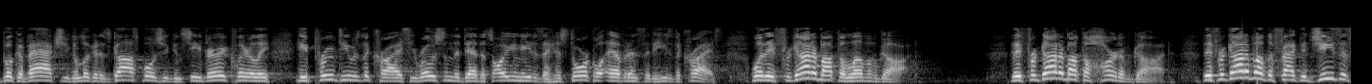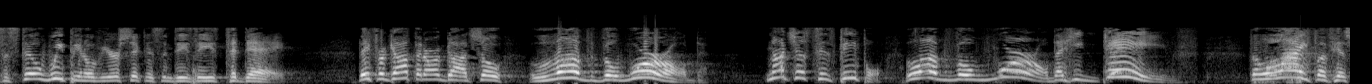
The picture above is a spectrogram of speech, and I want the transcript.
book of Acts, you can look at his gospels, you can see very clearly he proved he was the Christ, he rose from the dead. That's all you need is a historical evidence that he's the Christ. Well, they forgot about the love of God. They forgot about the heart of God. They forgot about the fact that Jesus is still weeping over your sickness and disease today. They forgot that our God so loved the world, not just His people, loved the world that He gave the life of His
